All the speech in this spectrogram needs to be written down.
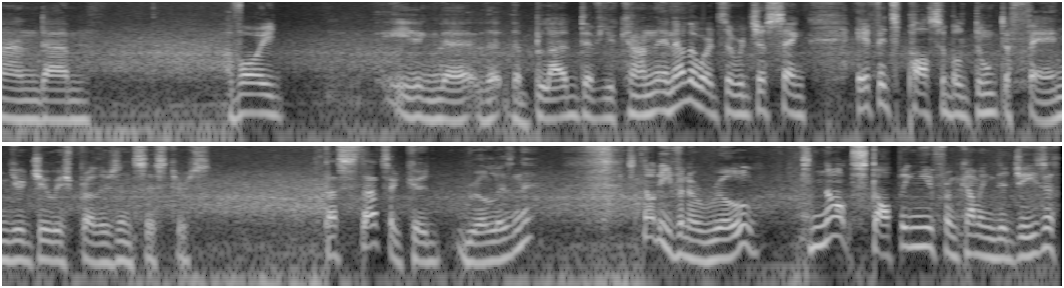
and um, avoid eating the, the, the blood if you can. In other words, they were just saying if it's possible, don't offend your Jewish brothers and sisters. That's that's a good rule, isn't it? It's not even a rule. It's not stopping you from coming to Jesus.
